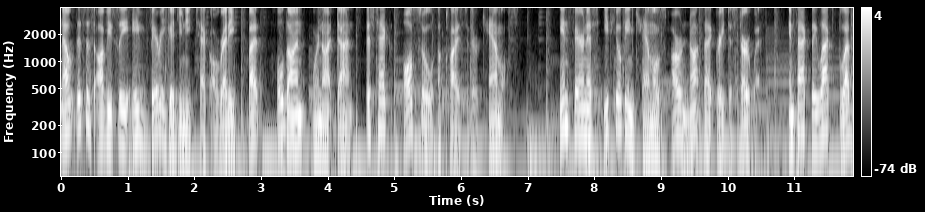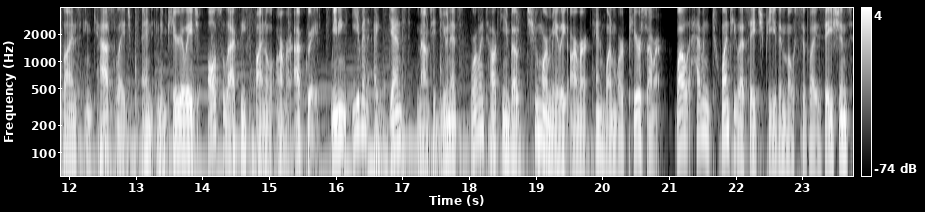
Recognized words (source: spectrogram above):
Now, this is obviously a very good unique tech already, but hold on, we're not done. This tech also applies to their camels. In fairness, Ethiopian camels are not that great to start with. In fact, they lack bloodlines in Castle Age, and in Imperial Age also lack the final armor upgrade, meaning even against mounted units, we're only talking about 2 more melee armor and 1 more pierce armor, while having 20 less HP than most civilizations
